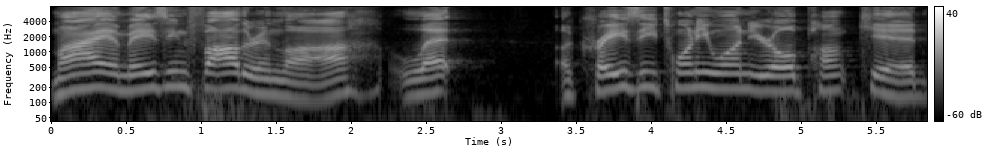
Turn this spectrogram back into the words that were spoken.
my amazing father in law let a crazy 21 year old punk kid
